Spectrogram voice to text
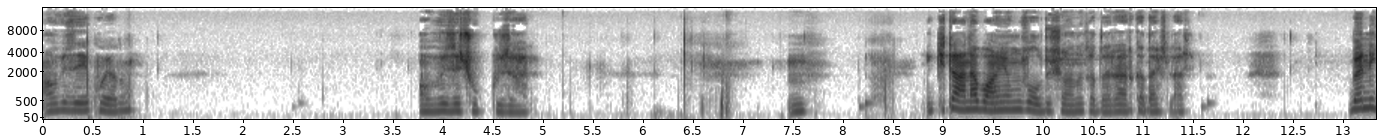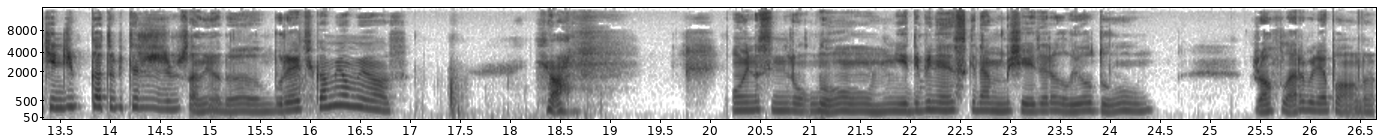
avizeyi koyalım. Avize çok güzel. İki tane banyomuz oldu şu ana kadar arkadaşlar. Ben ikinci katı bitiririm sanıyordum. Buraya çıkamıyor muyuz? Ya. Oyuna sinir oldum. 7000 eskiden bir şeyler alıyordum. Raflar bile pahalı.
